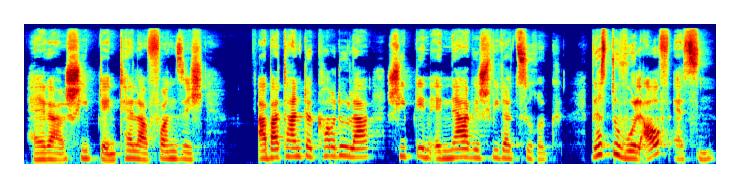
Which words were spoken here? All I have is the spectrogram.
Helga schiebt den Teller von sich, aber Tante Cordula schiebt ihn energisch wieder zurück. Wirst du wohl aufessen?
